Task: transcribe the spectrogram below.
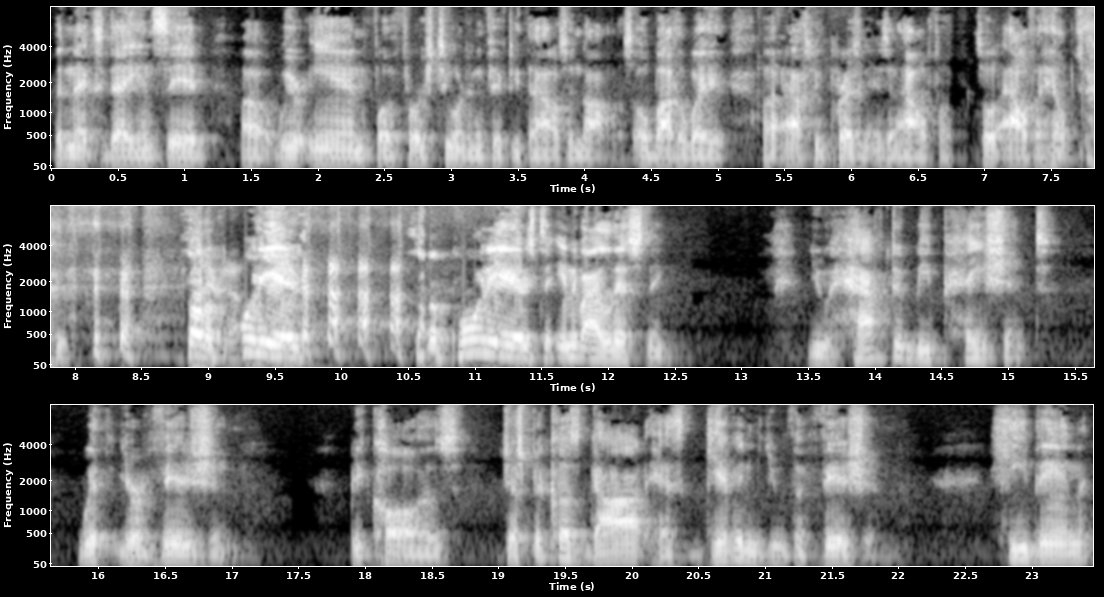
the next day and said, uh, we're in for the first $250,000. Oh, by the way, uh, AFSCME president is an alpha. So alpha helps too. so the point is, so the point is to anybody listening, you have to be patient with your vision because just because God has given you the vision, he then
